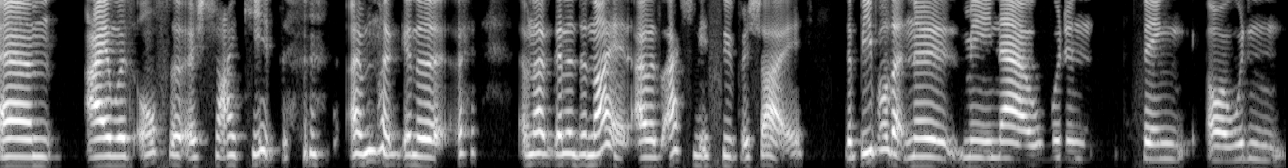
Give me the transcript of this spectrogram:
Um i was also a shy kid. I'm not gonna I'm not gonna deny it. I was actually super shy. The people that know me now wouldn't think or wouldn't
